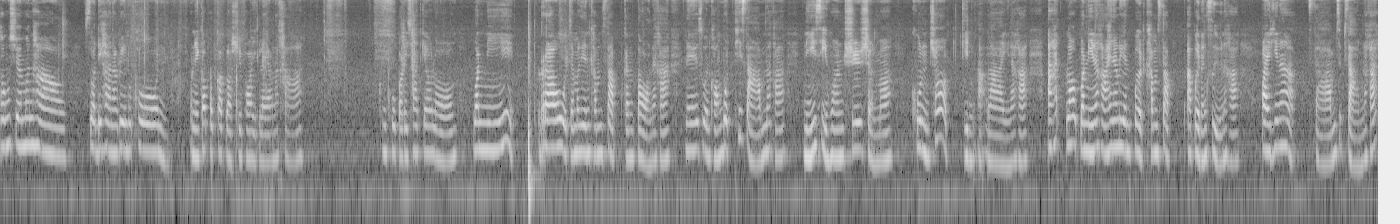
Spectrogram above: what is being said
ทงเชื่อมันฮาวสวัสดีค่ะนักเรียนทุกคน วันนี้ก็พบกับหลอดชีพออีกแล้วนะคะ คุณครูปริชาติแก้วล้อม วันนี้เราจะมาเรียนคำศัพท์กันต่อนะคะ ในส่วนของบทที่ 3 นะคะหนีสีฮวนชื่อเฉินมาคุณชอบกินอะไรนะคะอะรอบวันนี้นะคะ ให้นักเรียนเปิดคำศัพท์อะเปิดหนังสือนะคะ ไปที่หน้า 33 นะคะ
